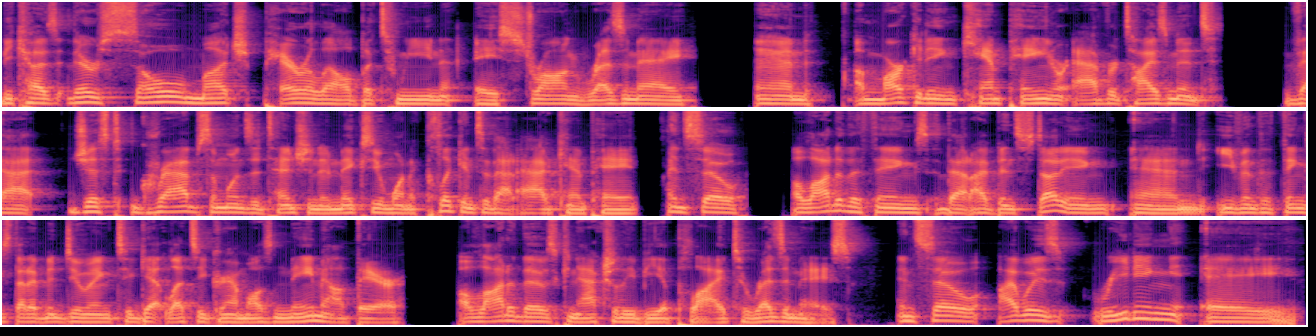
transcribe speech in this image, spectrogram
because there's so much parallel between a strong resume and a marketing campaign or advertisement that just grabs someone's attention and makes you want to click into that ad campaign. And so a lot of the things that I've been studying and even the things that I've been doing to get Let's Eat Grandma's name out there, a lot of those can actually be applied to resumes. And so I was reading a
